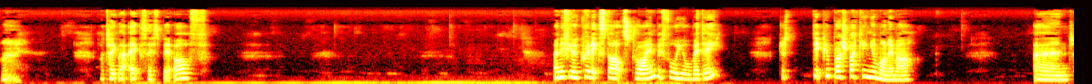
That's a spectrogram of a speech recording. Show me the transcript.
Right. I'll take that excess bit off. And if your acrylic starts drying before you're ready, just dip your brush back in your monomer and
